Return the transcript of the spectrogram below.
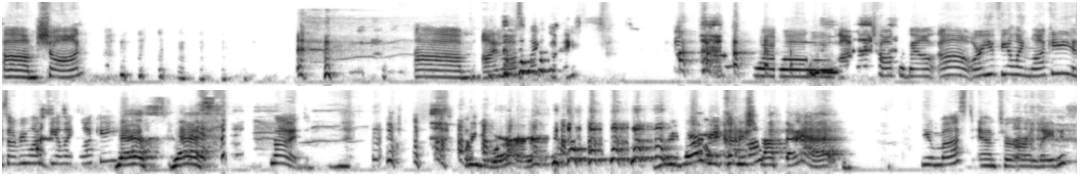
Um, Sean. um, I lost my place. So I'm going to talk about. Oh, are you feeling lucky? Is everyone feeling lucky? Yes, yes. Good. We were. we were. We kind of shot that. You must enter our latest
